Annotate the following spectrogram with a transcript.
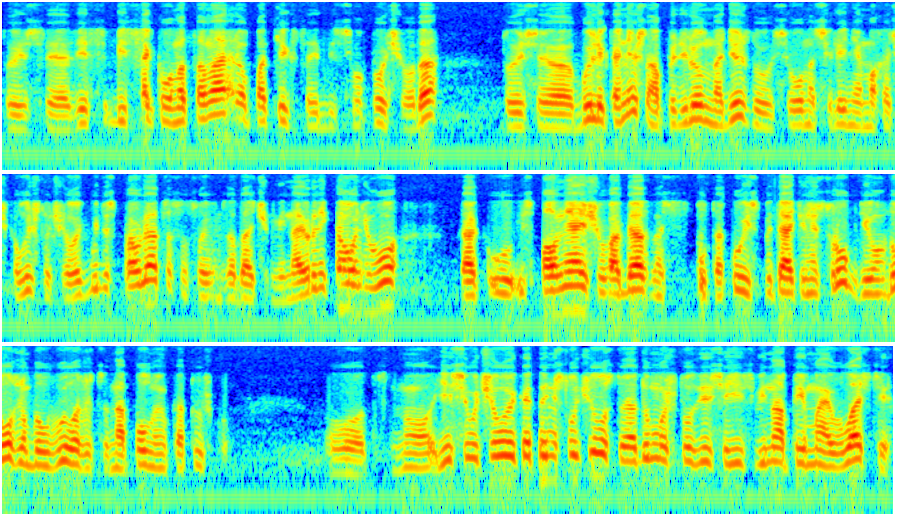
то есть э, здесь без всякого национального подтекста и без всего прочего, да, то есть э, были, конечно, определенные надежды у всего населения Махачкалы, что человек будет справляться со своими задачами. И наверняка у него, как у исполняющего обязанность, был такой испытательный срок, где он должен был выложиться на полную катушку. Вот. Но если у человека это не случилось, то я думаю, что здесь есть вина прямая власти,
